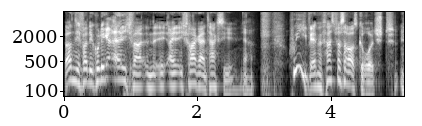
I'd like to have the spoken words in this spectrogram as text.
Was nicht, war die Kollegin? Äh, Ich war, äh, ich frage ein Taxi. Ja. Hui, wäre mir fast was rausgerutscht.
